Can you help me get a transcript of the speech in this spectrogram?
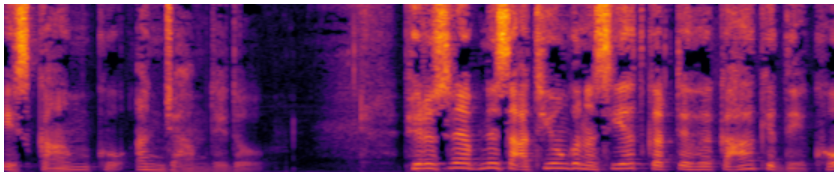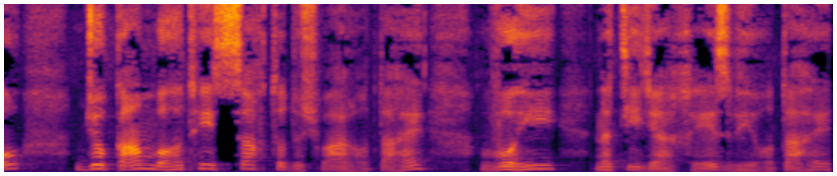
اس کام کو انجام دے دو۔ پھر اس نے اپنے ساتھیوں کو نصیحت کرتے ہوئے کہا کہ دیکھو، جو کام بہت ہی سخت و دشوار ہوتا ہے، وہی نتیجہ خیز بھی ہوتا ہے،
